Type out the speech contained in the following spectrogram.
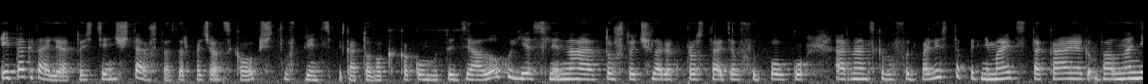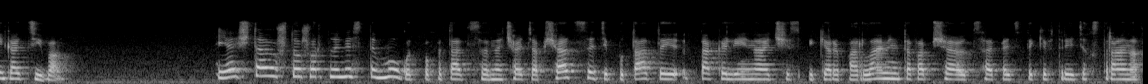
и так далее. То есть я не считаю, что азербайджанское общество, в принципе, готово к какому-то диалогу, если на то, что человек просто одел футболку армянского футболиста, поднимается такая волна негатива. Я считаю, что журналисты могут попытаться начать общаться, депутаты так или иначе, спикеры парламентов общаются, опять-таки, в третьих странах.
